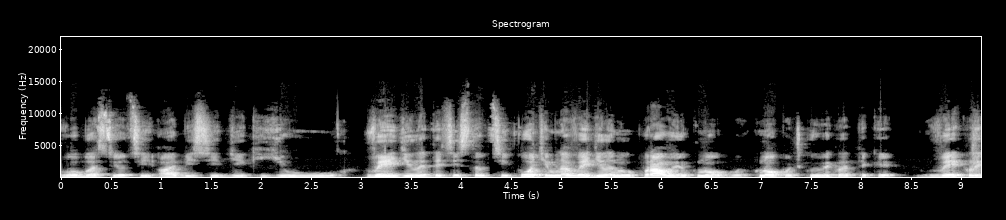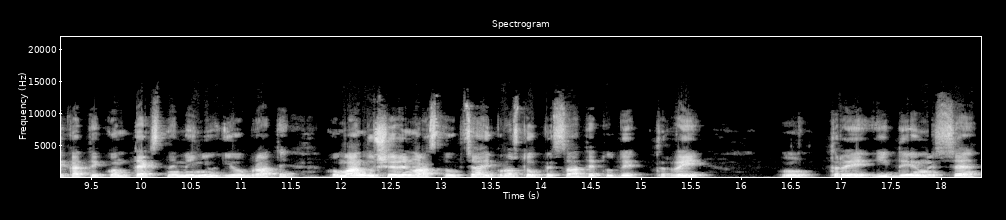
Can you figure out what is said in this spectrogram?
в області оцій ABCDQ, виділити ці стовпці, потім на виділену правою кнопочкою викликати, викликати контекстне меню і обрати команду ширина стовпця і просто вписати туди 3. О, 3. І дивимося,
